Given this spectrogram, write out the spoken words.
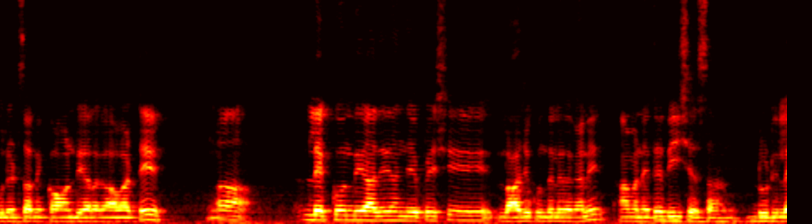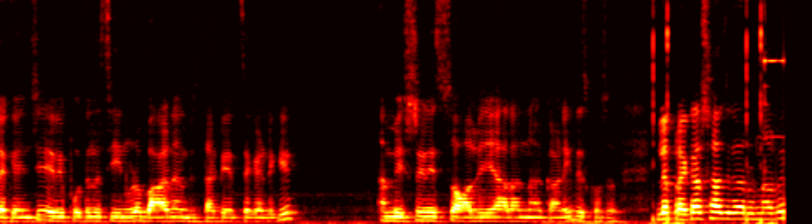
బుల్లెట్స్ అన్ని కౌంట్ చేయాలి కాబట్టి లెక్క ఉంది అది అని చెప్పేసి లాజిక్ ఉందో లేదో కానీ ఆమెనైతే తీసేస్తాను. డ్యూటీలోకి నుంచి వెళ్ళిపోతున్న సీన్ కూడా బాగానే అనిపిస్తుంది థర్టీ ఎయిత్ సెకండ్కి ఆ మిస్టరీని సాల్వ్ చేయాలన్న కాడికి తీసుకొస్తారు. ఇలా ప్రకాష్ రాజ్ గారు ఉన్నారు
